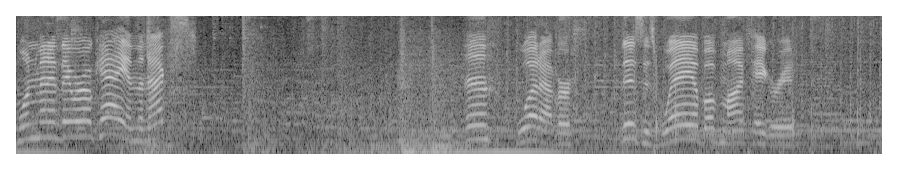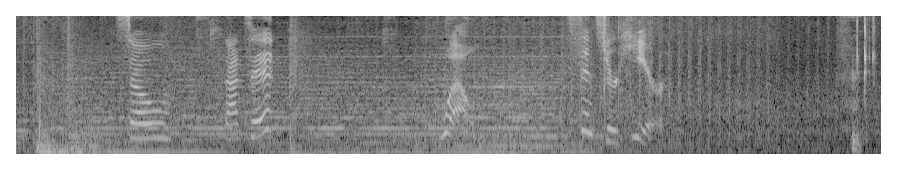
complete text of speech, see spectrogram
One minute they were okay, and the next. Eh, whatever. This is way above my pay grade. So, That's it? Well, since you're here.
